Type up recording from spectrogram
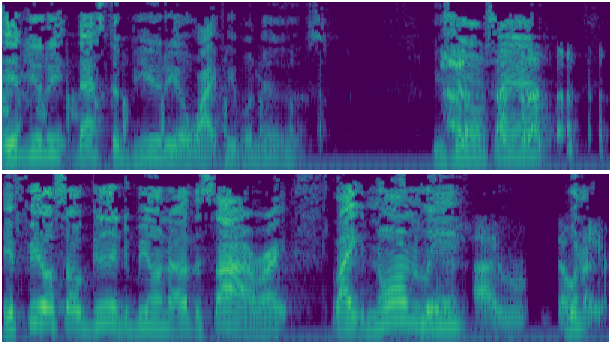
it beauty that's the beauty of white people news you see what i'm saying it feels so good to be on the other side right like normally Yeah, I don't when, care.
